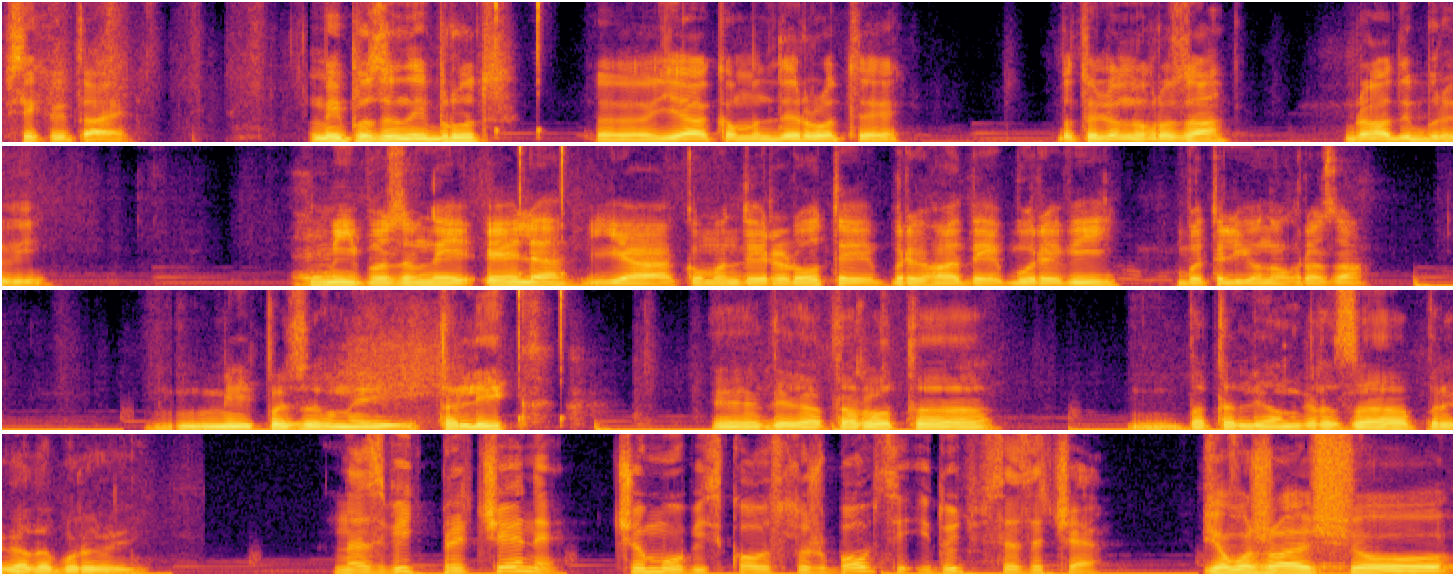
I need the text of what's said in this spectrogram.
Всіх вітаю. Мій позивний Бруд. Е, Я командир роти батальйону Гроза, бригади Буревій. Мій позивний Еля, я командир роти бригади Буревій, батальйону Гроза. Мій позивний Талік, 9 рота, батальйон Гроза, бригада Буревій. Назвіть причини, чому військовослужбовці йдуть в СЗЧ. Я вважаю, що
